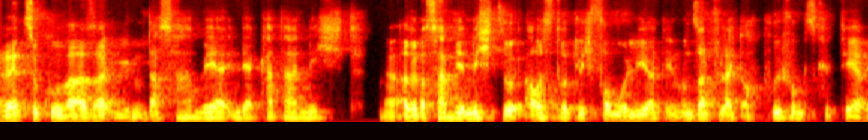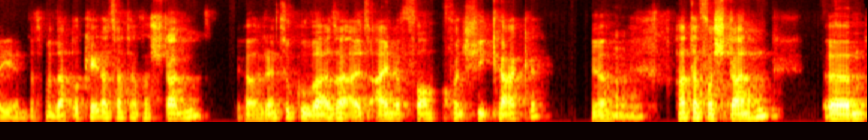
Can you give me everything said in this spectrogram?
Renzukuwasa üben, das haben wir in der Kata nicht. Also das haben wir nicht so ausdrücklich formuliert in unseren vielleicht auch Prüfungskriterien, dass man sagt, okay, das hat er verstanden. Ja, Renzukuwasa als eine Form von Shikake, ja, mhm. hat er verstanden. Ähm,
